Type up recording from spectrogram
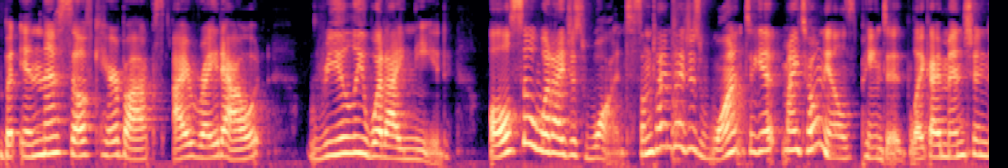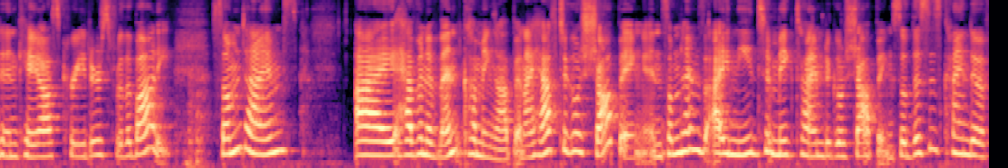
But in this self care box, I write out really what I need also what I just want. Sometimes I just want to get my toenails painted, like I mentioned in Chaos Creators for the Body. Sometimes I have an event coming up and I have to go shopping, and sometimes I need to make time to go shopping. So, this is kind of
